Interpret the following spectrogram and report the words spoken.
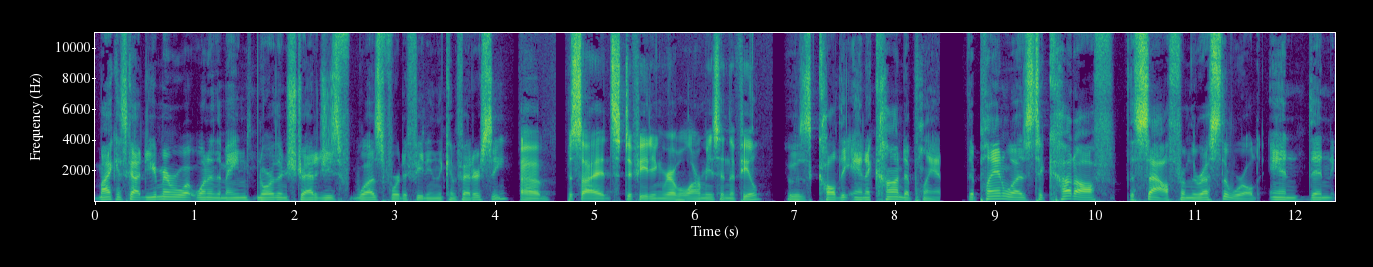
Mike and Scott, do you remember what one of the main Northern strategies was for defeating the Confederacy? Uh, besides defeating rebel armies in the field? It was called the Anaconda Plan. The plan was to cut off the South from the rest of the world and then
